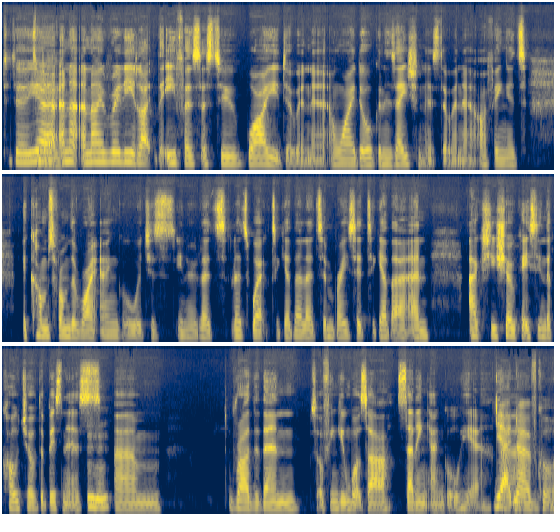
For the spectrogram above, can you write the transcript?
to do. Yeah, do. and I- and I really like the ethos as to why you're doing it and why the organization is doing it. I think it's it comes from the right angle, which is you know let's let's work together, let's embrace it together, and actually showcasing the culture of the business. Mm-hmm. Um, rather than sort of thinking what's our selling angle here Yeah, no, Um, of course.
